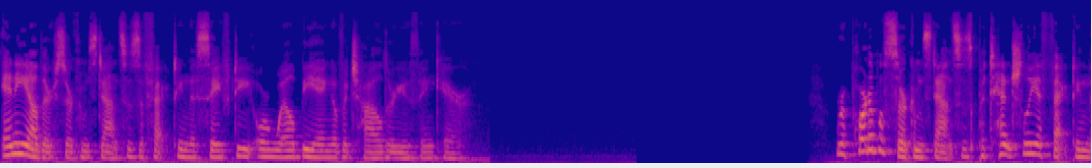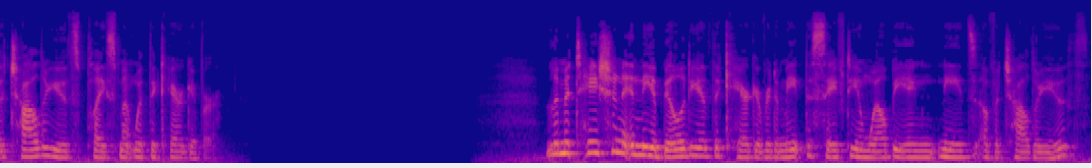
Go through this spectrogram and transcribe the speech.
any other circumstances affecting the safety or well being of a child or youth in care. Reportable circumstances potentially affecting the child or youth's placement with the caregiver. Limitation in the ability of the caregiver to meet the safety and well being needs of a child or youth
